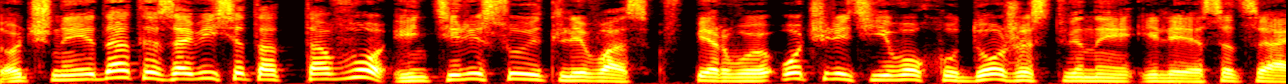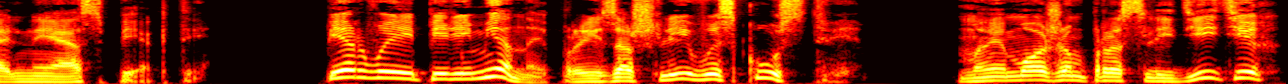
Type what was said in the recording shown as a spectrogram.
Точные даты зависят от того, интересуют ли вас в первую очередь его художественные или социальные аспекты. Первые перемены произошли в искусстве. Мы можем проследить их,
